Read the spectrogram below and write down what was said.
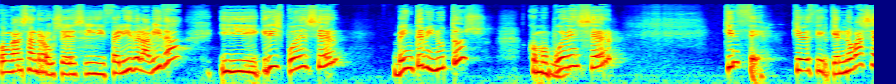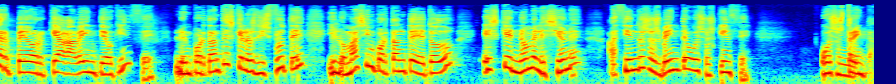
con Guns N' Roses y feliz de la vida. Y Chris, pueden ser 20 minutos como pueden ser 15. Quiero decir que no va a ser peor que haga 20 o 15. Lo importante es que los disfrute y lo más importante de todo es que no me lesione haciendo esos 20 o esos 15 o esos 30.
